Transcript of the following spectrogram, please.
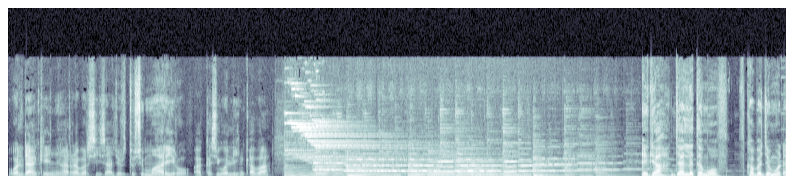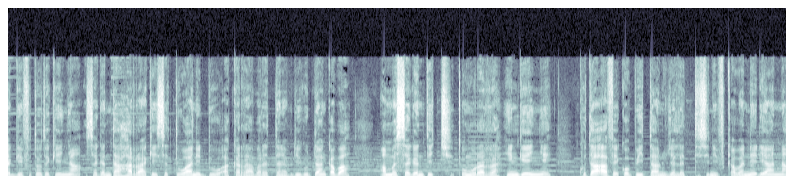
waldaan keenya har'a barsiisaa jirtus immoo hariiroo akkasii waliin qaba. egaa jaallatamoof kabajamoo dhaggeeffattoota keenyaa sagantaa har'aa keessatti waan hedduu akka irraa barattan abdii guddaan qaba ammas sagantichi xumurarra hin geenye. Kutaa hafe qophii ittaanu jalatti isiniif qabannee dhiyaanna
